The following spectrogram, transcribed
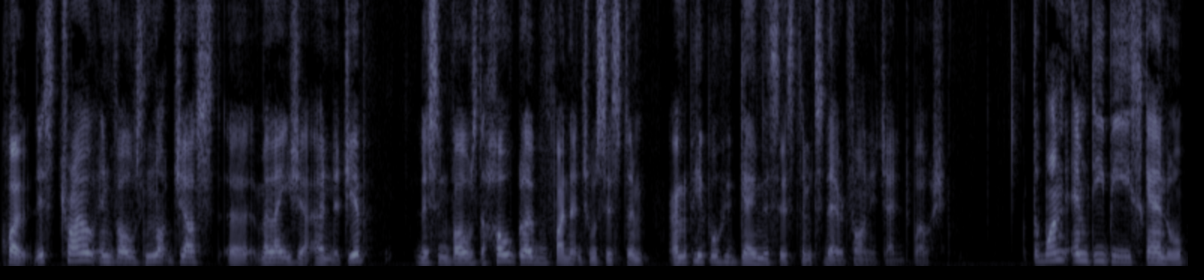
Quote, this trial involves not just uh, Malaysia and Najib, this involves the whole global financial system and the people who game the system to their advantage, added Welsh. The 1MDB scandal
